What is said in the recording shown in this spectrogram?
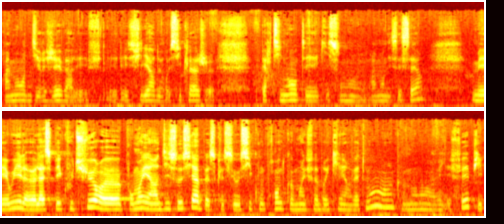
vraiment diriger vers les, filières de recyclage pertinentes et qui sont vraiment nécessaires. Mais oui, l'aspect couture, pour moi, est indissociable parce que c'est aussi comprendre comment est fabriqué un vêtement, hein, comment il est fait, puis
